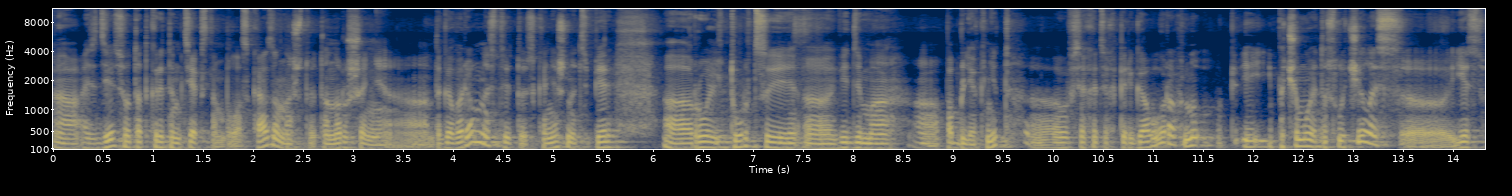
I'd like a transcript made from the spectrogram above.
а, а здесь вот открытым текстом было сказано, что это нарушение а, договоренности. То есть, конечно, теперь а, роль Турции, видимо, поблекнет во всех этих переговорах. Ну, и, и почему это случилось? Есть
